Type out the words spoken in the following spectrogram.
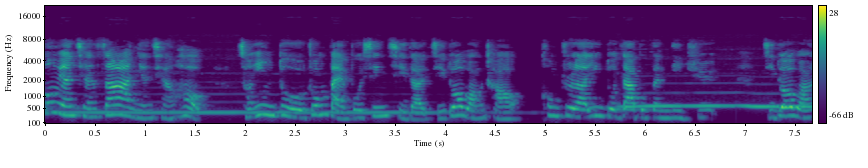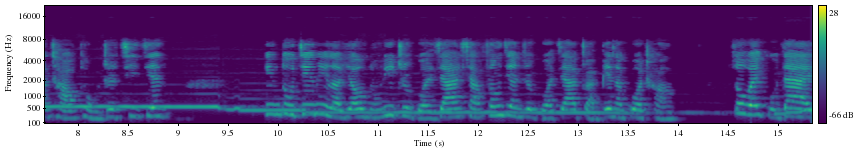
公元前三二年前后。从印度中北部兴起的吉多王朝控制了印度大部分地区。吉多王朝统治期间，印度经历了由奴隶制国家向封建制国家转变的过程。作为古代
